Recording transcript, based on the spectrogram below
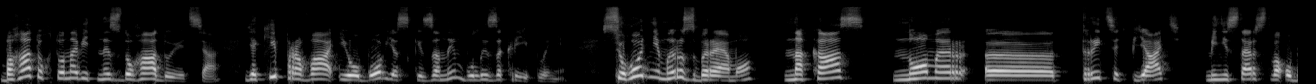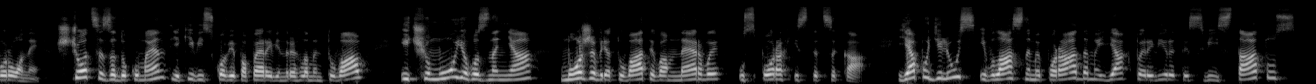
Багато хто навіть не здогадується, які права і обов'язки за ним були закріплені. Сьогодні ми розберемо наказ номер е, 35 Міністерства оборони. Що це за документ, які військові папери він регламентував, і чому його знання може врятувати вам нерви у спорах із ТЦК. Я поділюсь і власними порадами, як перевірити свій статус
